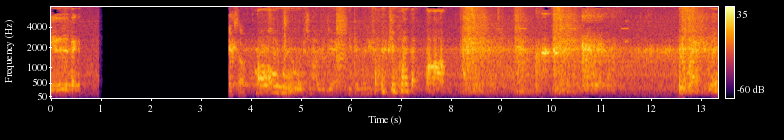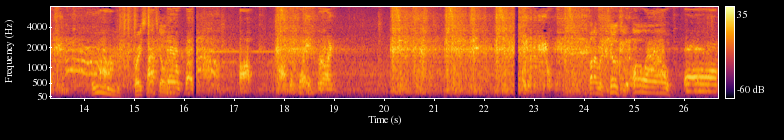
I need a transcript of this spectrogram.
You didn't I think so. Oh, It's not over yet. You get ready for the next you one. plant the bomb. You rushed me. Ooh. Bryson, that's going So on. fuck- Off, off the plane throwing. Thought I would have killed you. Oh. Oh,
